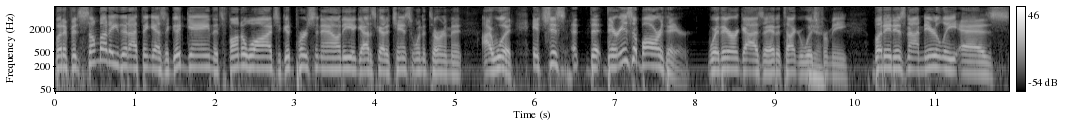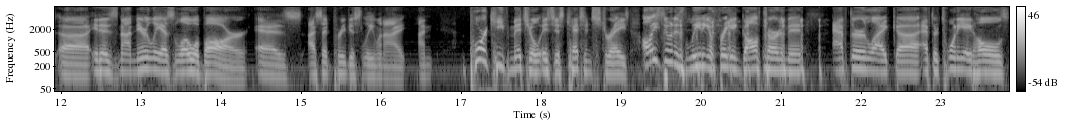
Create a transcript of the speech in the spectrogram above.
But if it's somebody that I think has a good game, that's fun to watch, a good personality, a guy that's got a chance to win a tournament, I would. It's just uh, that there is a bar there where there are guys ahead of Tiger Woods for me, but it is not nearly as uh, it is not nearly as low a bar as I said previously when I. I Poor Keith Mitchell is just catching strays. All he's doing is leading a friggin' golf tournament after like uh, after 28 holes,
